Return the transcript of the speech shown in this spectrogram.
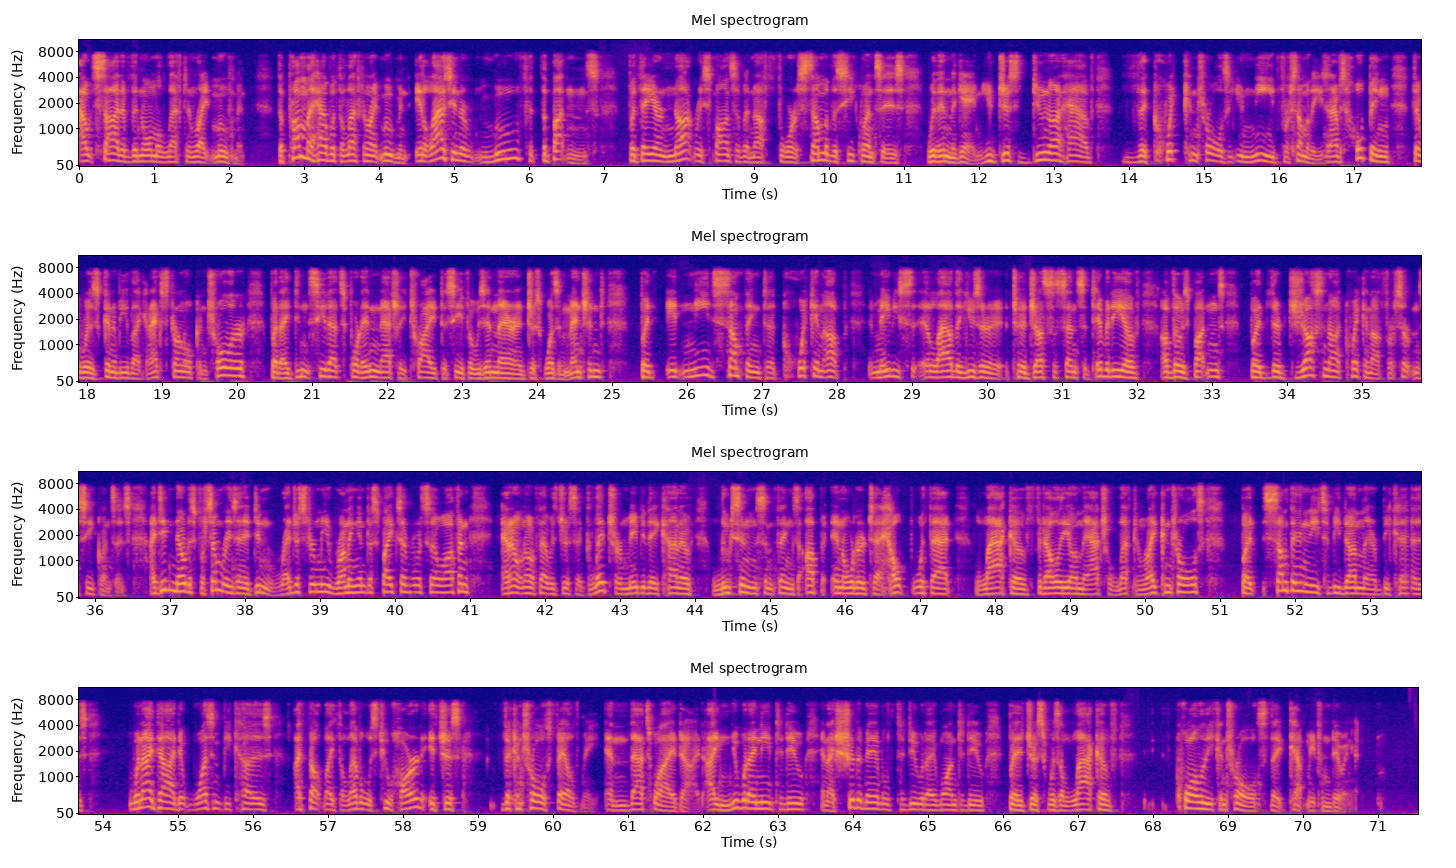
outside of the normal left and right movement. The problem I have with the left and right movement, it allows you to move the buttons but they are not responsive enough for some of the sequences within the game. You just do not have the quick controls that you need for some of these. And I was hoping there was going to be like an external controller, but I didn't see that support. I didn't actually try to see if it was in there and it just wasn't mentioned. But it needs something to quicken up maybe allow the user to adjust the sensitivity of, of those buttons but they're just not quick enough for certain sequences. I didn't notice for some reason it didn't register me running into spikes every so often. And I don't know if that was just a glitch or maybe they kind of loosened some things up in order to help with that lack of fidelity on the actual left and right controls. But something needs to be done there because when I died, it wasn't because I felt like the level was too hard. It just the controls failed me and that's why i died. I knew what i needed to do and i should have been able to do what i wanted to do but it just was a lack of quality controls that kept me from doing it.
